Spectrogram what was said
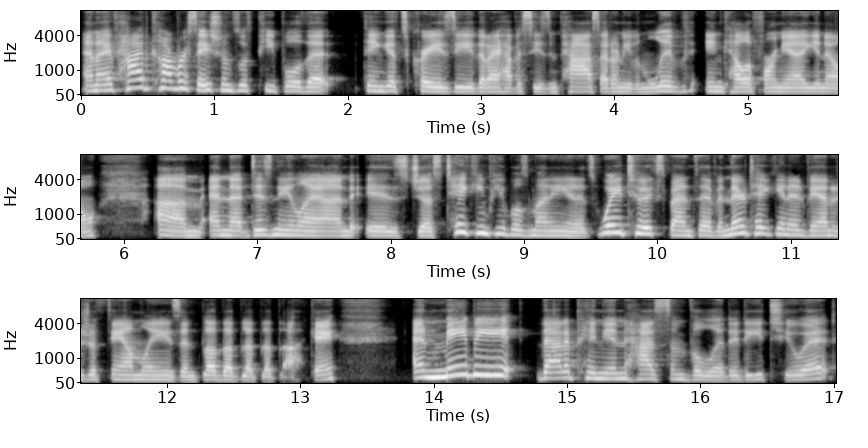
And I've had conversations with people that think it's crazy that I have a season pass. I don't even live in California, you know, um, and that Disneyland is just taking people's money and it's way too expensive and they're taking advantage of families and blah, blah, blah, blah, blah. Okay. And maybe that opinion has some validity to it.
